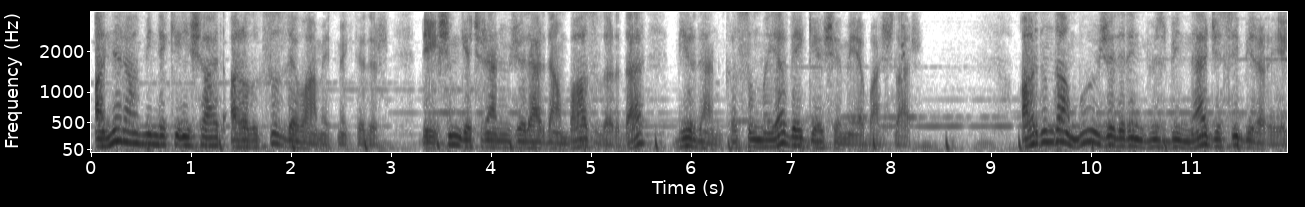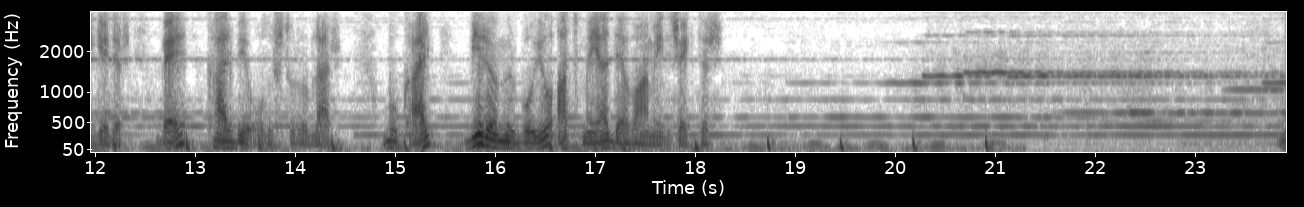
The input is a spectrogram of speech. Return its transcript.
Anne rahmindeki inşaat aralıksız devam etmektedir. Değişim geçiren hücrelerden bazıları da birden kasılmaya ve gevşemeye başlar. Ardından bu hücrelerin yüz binlercesi bir araya gelir ve kalbi oluştururlar. Bu kalp bir ömür boyu atmaya devam edecektir.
